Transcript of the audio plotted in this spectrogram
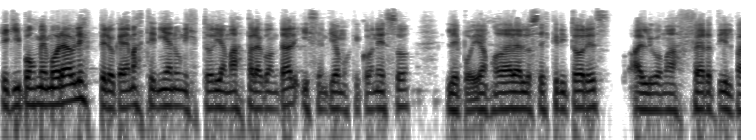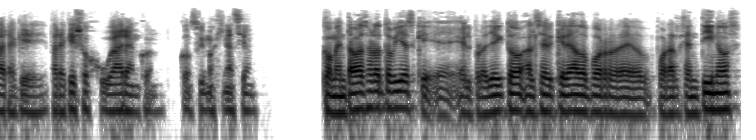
equipos memorables, pero que además tenían una historia más para contar y sentíamos que con eso le podíamos dar a los escritores algo más fértil para que, para que ellos jugaran con, con su imaginación. Comentabas ahora, Tobías, que eh, el proyecto, al ser creado por, eh, por argentinos,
